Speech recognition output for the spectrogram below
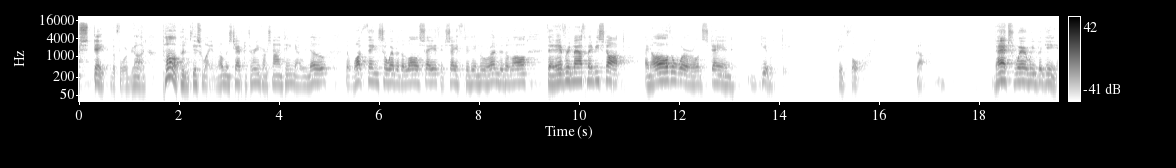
state before God. Paul put it this way in Romans chapter 3, verse 19. Now we know that what things soever the law saith, it saith to them who are under the law, that every mouth may be stopped, and all the world stand guilty before God. That's where we begin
